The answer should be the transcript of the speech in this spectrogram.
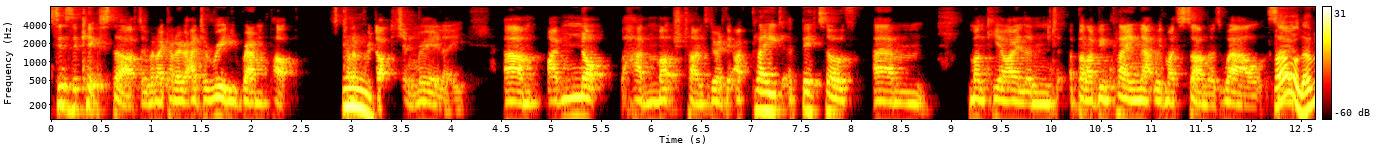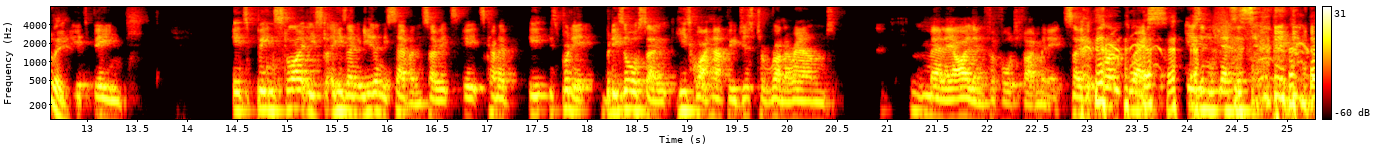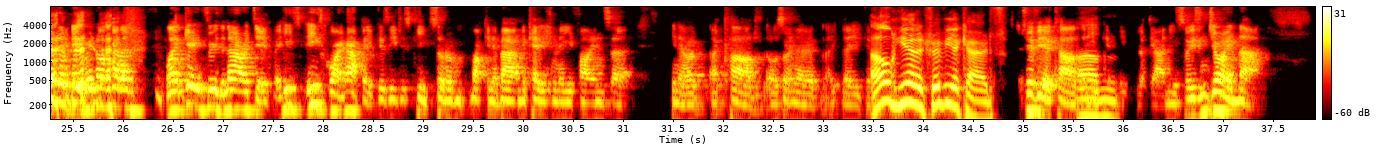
since the Kickstarter, when I kind of had to really ramp up kind of Mm. production, really, um, I've not had much time to do anything. I've played a bit of um, Monkey Island, but I've been playing that with my son as well. So oh, lovely. it's been it's been slightly he's only he's only seven so it's it's kind of it's brilliant but he's also he's quite happy just to run around melee island for 45 minutes so the progress isn't necessarily you know I mean? we're not kind of like getting through the narrative but he's he's quite happy because he just keeps sort of mucking about and occasionally he finds a you know a, a card or something uh, like that you can Oh yeah, the trivia cards. trivia card that Um, you can look at. And so he's enjoying that.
